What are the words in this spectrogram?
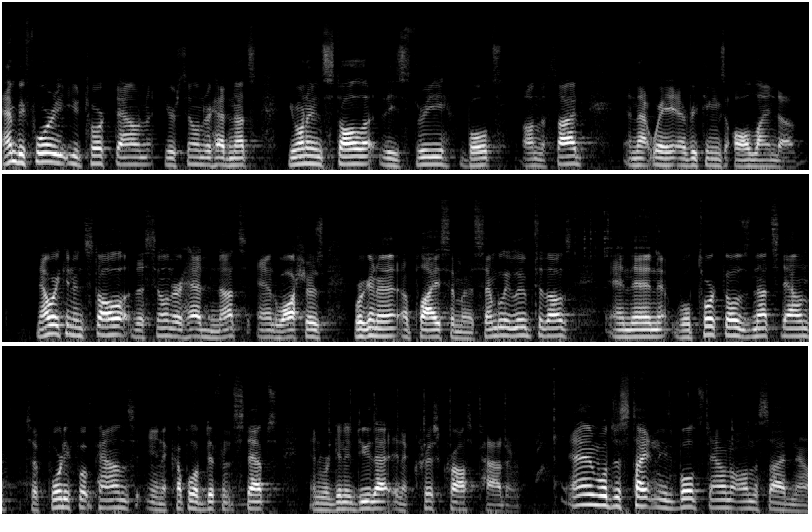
And before you torque down your cylinder head nuts, you want to install these three bolts on the side, and that way everything's all lined up. Now we can install the cylinder head nuts and washers. We're gonna apply some assembly lube to those and then we'll torque those nuts down to 40 foot-pounds in a couple of different steps and we're gonna do that in a crisscross pattern. And we'll just tighten these bolts down on the side now.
